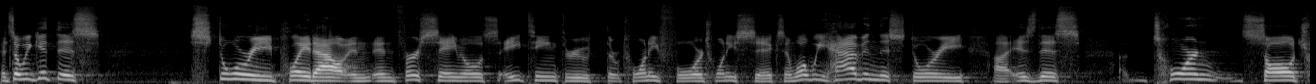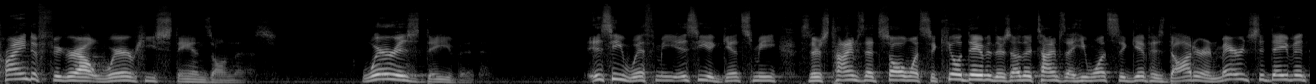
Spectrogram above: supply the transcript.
And so we get this story played out in, in 1 Samuel 18 through 24, 26. And what we have in this story uh, is this torn Saul trying to figure out where he stands on this. Where is David? Is he with me? Is he against me? There's times that Saul wants to kill David. There's other times that he wants to give his daughter in marriage to David.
